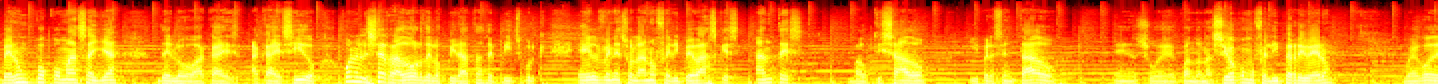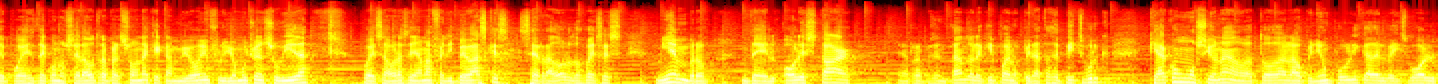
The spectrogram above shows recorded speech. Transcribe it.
ver un poco más allá de lo acaecido con el cerrador de los Piratas de Pittsburgh, el venezolano Felipe Vázquez, antes bautizado y presentado eh, cuando nació como Felipe Rivero, luego después de conocer a otra persona que cambió, influyó mucho en su vida, pues ahora se llama Felipe Vázquez, cerrador, dos veces miembro del All Star, eh, representando al equipo de los Piratas de Pittsburgh, que ha conmocionado a toda la opinión pública del béisbol,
